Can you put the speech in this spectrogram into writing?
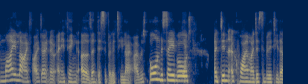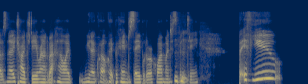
my life i don't know anything other than disability. Like i was born disabled i didn't acquire my disability. There was no tragedy around about how i you know quote unquote became disabled or acquired my mm-hmm. disability. But if you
